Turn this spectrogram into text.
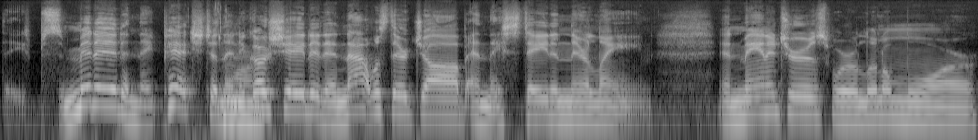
they submitted and they pitched and they negotiated and that was their job and they stayed in their lane. And managers were a little more,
